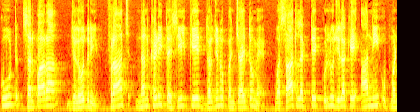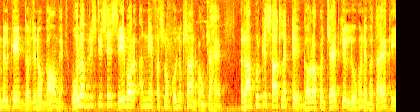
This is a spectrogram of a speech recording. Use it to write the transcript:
कूट, सरपारा, जलोदरी, फ्रांच, ननखड़ी तहसील के दर्जनों पंचायतों में व साथ लगते कुल्लू जिला के आनी उपमंडल के दर्जनों गाँव में ओलावृष्टि से सेब और अन्य फ़सलों को नुकसान पहुँचा है। रामपुर के साथ लगते गौरा पंचायत के लोगों ने बताया कि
